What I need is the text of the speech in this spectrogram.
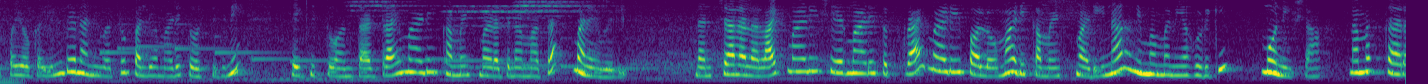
ಉಪಯೋಗ ಇಲ್ಲದೆ ನಾನು ಇವತ್ತು ಪಲ್ಯ ಮಾಡಿ ತೋರಿಸಿದ್ದೀನಿ. ಹೇಗಿತ್ತು ಅಂತ ಟ್ರೈ ಮಾಡಿ ಕಮೆಂಟ್ ಮಾಡೋದನ್ನು ಮಾತ್ರ ಮನೆಬೇಡಿ ನನ್ನ ಚಾನಲ್ನ ಲೈಕ್ ಮಾಡಿ ಶೇರ್ ಮಾಡಿ ಸಬ್ಸ್ಕ್ರೈಬ್ ಮಾಡಿ ಫಾಲೋ ಮಾಡಿ ಕಮೆಂಟ್ಸ್ ಮಾಡಿ. ನಾನು ನಿಮ್ಮ ಮನೆಯ ಹುಡುಗಿ ಮೋನಿಶಾ. ನಮಸ್ಕಾರ.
